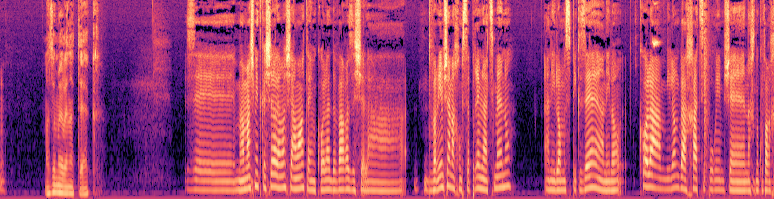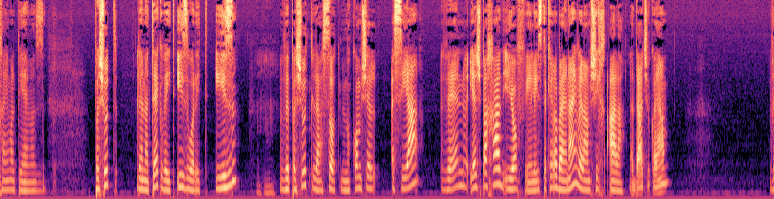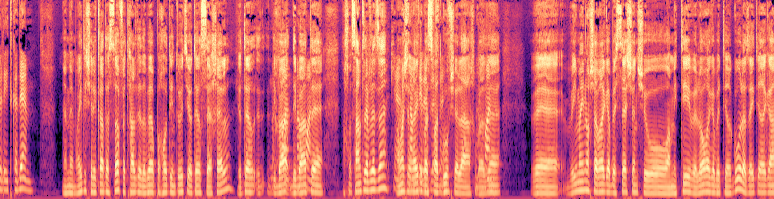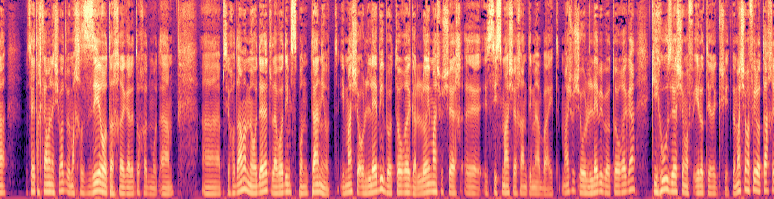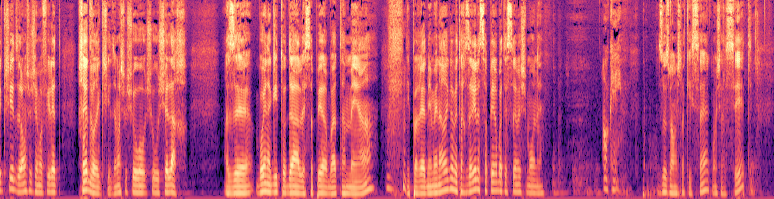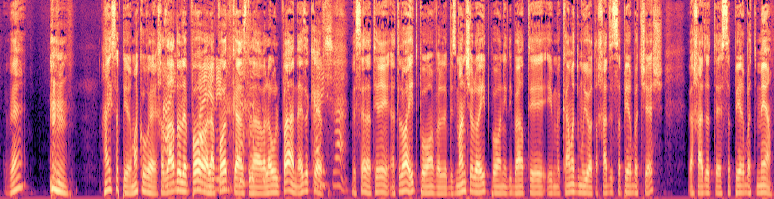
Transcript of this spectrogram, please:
מה זה אומר לנתק? זה ממש מתקשר למה שאמרת עם כל הדבר הזה של הדברים שאנחנו מספרים לעצמנו. אני לא מספיק זה, אני לא... כל המיליון ואחת סיפורים שאנחנו כבר חיים על פיהם, אז פשוט לנתק, ו-it is what it is, Mm-hmm. ופשוט לעשות ממקום של עשייה, ויש פחד, יופי, להסתכל לו בעיניים ולהמשיך הלאה. לדעת שהוא קיים ולהתקדם. מהמם. ראיתי שלקראת הסוף התחלת לדבר פחות אינטואיציה, יותר שכל, יותר, נכון, דיבר, נכון. דיברת, אה, נכון, שמת לב לזה? כן, ממש שמתי ראיתי לב בשפת לזה. גוף שלך, נכון. בזה. ו, ואם היינו עכשיו רגע בסשן שהוא אמיתי ולא רגע בתרגול, אז הייתי רגע עושה איתך כמה נשימות ומחזיר אותך רגע לתוך הדמות. הפסיכודרמה מעודדת לעבוד עם ספונטניות, עם מה שעולה בי באותו רגע, לא עם משהו, ש... אה, סיסמה שהכנתי מהבית. משהו שעולה בי באותו רגע, כי הוא זה שמפעיל אותי רגשית. ומה שמפעיל אותך רגשית זה לא משהו שמפעיל את חדווה רגשית, זה משהו שהוא, שהוא שלך. אז אה, בואי נגיד תודה לספיר בת המאה, ניפרד ממנה רגע, ותחזרי לספיר בת 28. אוקיי. זוז ממש לכיסא, כמו שעשית, ו... היי ספיר, מה קורה? חזרנו לפה? לפודקאסט, לא- לאולפן, איזה כיף. בסדר, תראי, את לא היית פה, אבל בזמן שלא היית פה, אני דיברתי עם כמה דמויות, אחת זה ספיר בת 6, ואחת זאת אה, ספיר בת 100.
